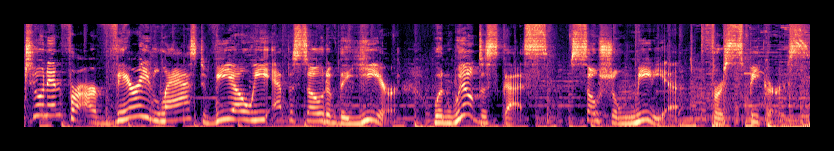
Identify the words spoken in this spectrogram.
Tune in for our very last VOE episode of the year when we'll discuss social media for speakers.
